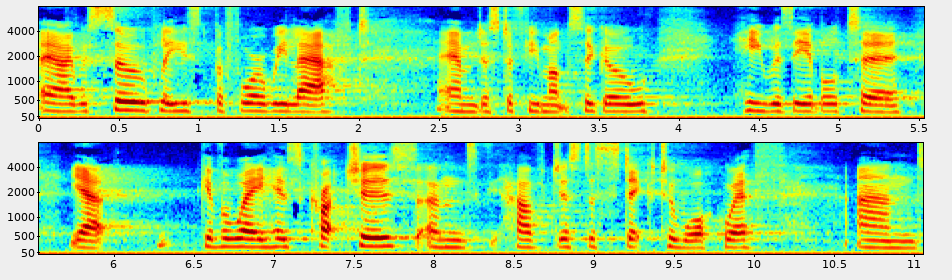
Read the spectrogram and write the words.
I was so pleased before we left um, just a few months ago he was able to, yeah, give away his crutches and have just a stick to walk with. And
